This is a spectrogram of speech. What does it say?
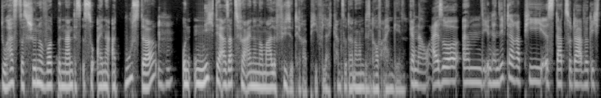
du hast das schöne Wort benannt, es ist so eine Art Booster. Mhm und nicht der Ersatz für eine normale Physiotherapie. Vielleicht kannst du da noch mal ein bisschen drauf eingehen. Genau, also ähm, die Intensivtherapie ist dazu da, wirklich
